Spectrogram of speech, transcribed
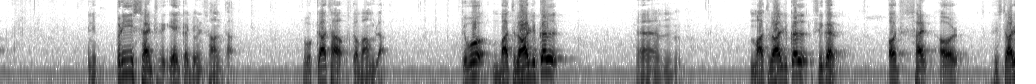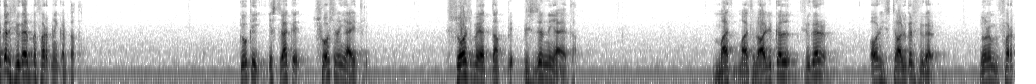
یعنی پری سائنٹیفک ایج کا جو انسان تھا وہ کیا تھا اس کا معاملہ؟ کہ وہ میتھولوجیکل میتھولوجیکل فگر اور اور ہسٹوریکل فگر میں فرق نہیں کرتا تھا۔ کیونکہ اس طرح کے سوچ نہیں آئی تھی۔ سوچ میں اتنا پرسیزن نہیں آیا تھا۔ میتھولوجیکل فگر اور ہسٹوریکل فگر دونوں میں فرق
